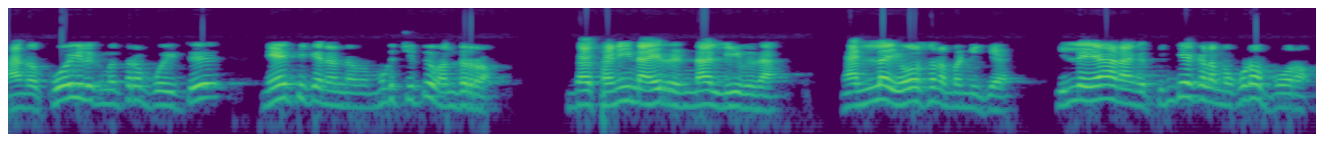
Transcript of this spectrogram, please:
நாங்கள் கோயிலுக்கு மாத்திரம் போயிட்டு நேர்த்திக்கடன் முடிச்சுட்டு வந்துடுறோம். இந்த சனி ஞாயிறு ரெண்டு நாள் லீவு தான். நல்லா யோசனை பண்ணிக்க. இல்லையா நாங்கள் திங்கக்கிழமை கூட போகிறோம்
